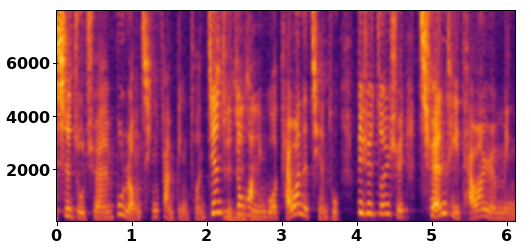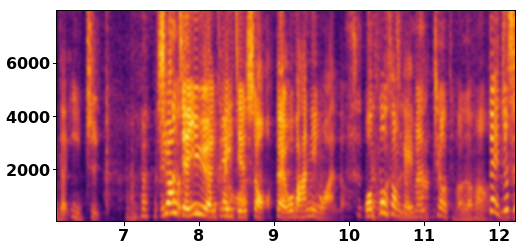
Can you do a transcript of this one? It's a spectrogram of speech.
持主权不容侵犯并吞，坚持中华民国台湾的前途必须遵循全体台湾人民的意志。希望检议员可以接受，对我把它念完了，我附送给他。教条的哈，对，就是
